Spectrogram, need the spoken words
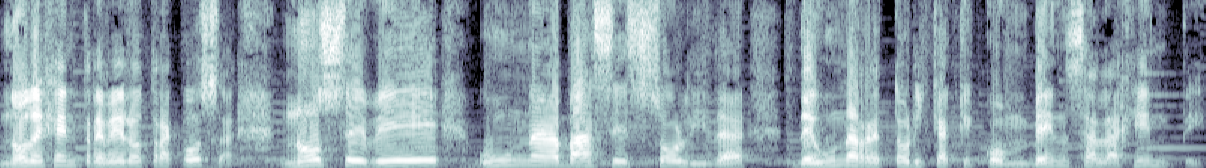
no deja entrever otra cosa. No se ve una base sólida de una retórica que convenza a la gente.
